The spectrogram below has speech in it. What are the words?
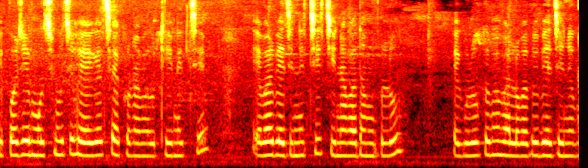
এ পর্যায়ে মুচমুচে হয়ে গেছে, এখন আমি উঠিয়ে নিচ্ছি। এবার বেজে নিচ্ছি বাদামগুলো। এগুলোকে আমি ভালোভাবে বেজে নেব।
